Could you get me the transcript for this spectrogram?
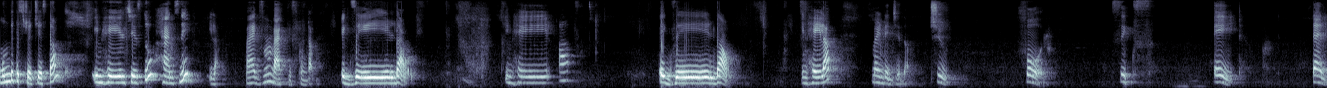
ముందుకు స్ట్రెచ్ చేస్తాం. ఇన్హేల్ చేస్తూ హ్యాండ్స్ని ఇలా మ్యాక్సిమం బ్యాక్ తీసుకుంటాం. Exhale down inhale up. Exhale down. Inhale up maintain చేద్దాం. Two four six eight ten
